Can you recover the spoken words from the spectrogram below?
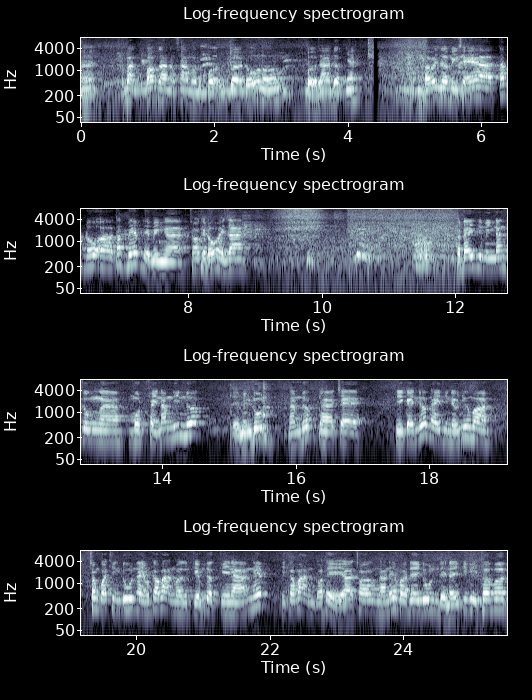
đấy. Các bạn bóp ra làm sao mà bở, bở đỗ nó bở ra được nhé và bây giờ mình sẽ à, tắt đỗ à, tắt bếp để mình à, cho cái đỗ này ra ở đây thì mình đang dùng à, 1,5 lít nước để mình đun làm nước chè. Thì cái nước này thì nếu như mà trong quá trình đun này mà các bạn mà kiếm được cái lá nếp thì các bạn có thể à, cho lá nếp vào đây đun để lấy cái vị thơm hơn.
